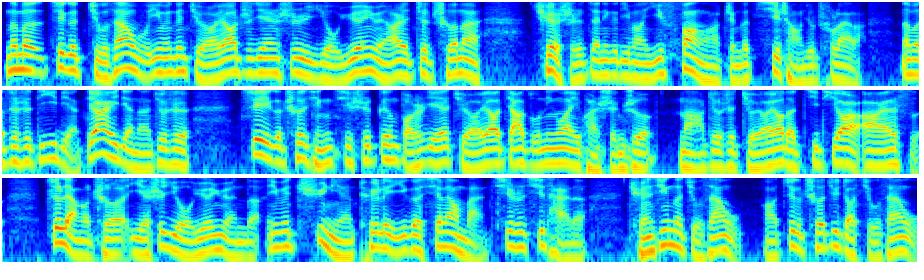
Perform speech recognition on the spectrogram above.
那么这个九三五因为跟九幺幺之间是有渊源，而且这车呢确实在那个地方一放啊，整个气场就出来了。那么这是第一点，第二一点呢，就是这个车型其实跟保时捷911家族另外一款神车，那就是911的 GT2 RS，这两个车也是有渊源的，因为去年推了一个限量版77台的全新的935啊，这个车就叫九三五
